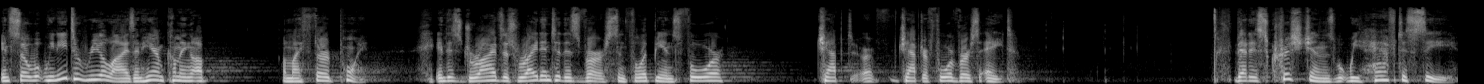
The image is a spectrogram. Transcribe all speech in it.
And so, what we need to realize, and here I'm coming up on my third point, and this drives us right into this verse in Philippians 4, chapter, chapter 4, verse 8 that as Christians, what we have to see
